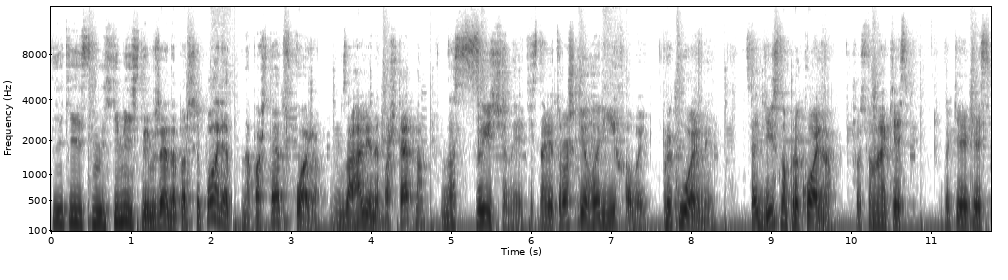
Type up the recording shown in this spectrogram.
якийсь ну, хімічний вже на перший погляд. На паштет схоже. Взагалі не паштетно. Насичений, якийсь навіть трошки горіховий. Прикольний. Це дійсно прикольно. Щось воно якесь таке якесь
